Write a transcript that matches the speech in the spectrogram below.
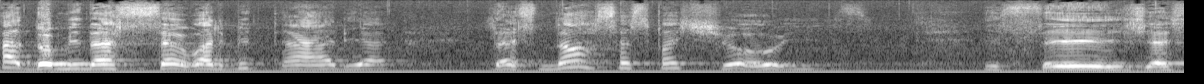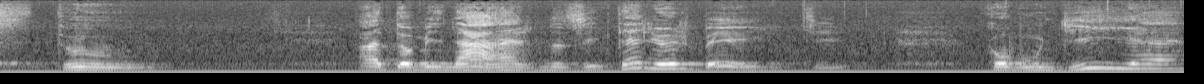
a dominação arbitrária das nossas paixões e sejas tu a dominar-nos interiormente, como um dia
